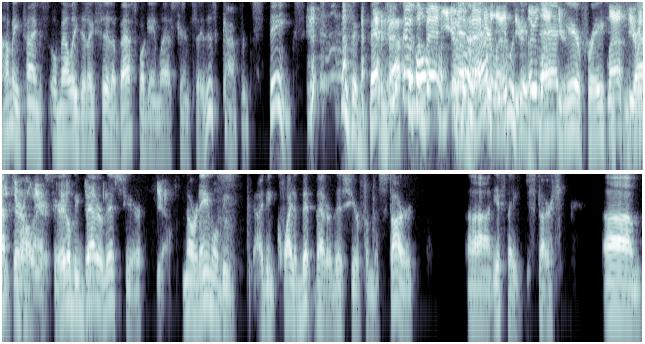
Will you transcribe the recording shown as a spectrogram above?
how many times O'Malley did I sit at a basketball game last year and say this conference stinks? It was a bad. In that was a basketball? bad year. It was a bad year basket- last it was year. a That was bad year. year for ACC Last year was a basketball terrible year. last year. It'll be better bad. this year. Yeah. Notre Dame will be, I think, quite a bit better this year from the start, uh, if they start. Um,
